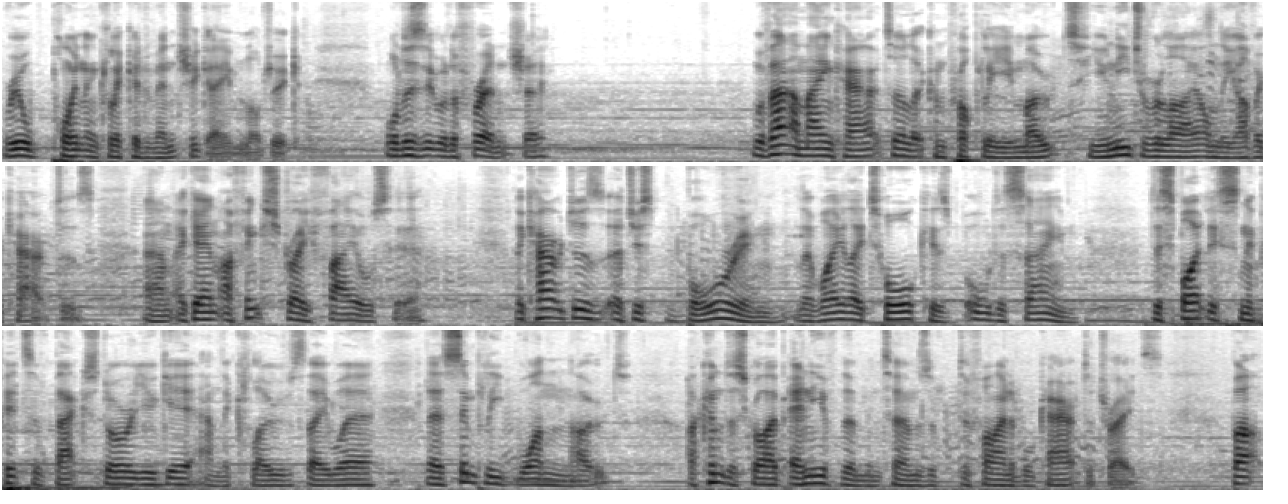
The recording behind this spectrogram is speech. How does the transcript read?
Real point and click adventure game logic. What is it with the French, eh? Without a main character that can properly emote, you need to rely on the other characters, and again I think Stray fails here. The characters are just boring, the way they talk is all the same. Despite the snippets of backstory you get and the clothes they wear, they're simply one note. I couldn't describe any of them in terms of definable character traits. But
